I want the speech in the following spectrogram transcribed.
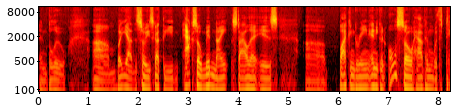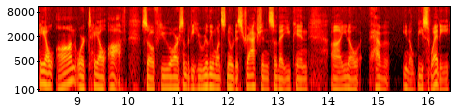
and blue. Um, but yeah, so he's got the Axo Midnight style that is uh, black and green, and you can also have him with tail on or tail off. So if you are somebody who really wants no distractions, so that you can, uh, you know, have you know be sweaty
